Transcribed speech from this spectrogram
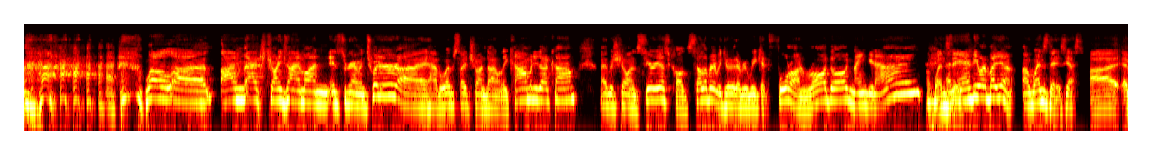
well, uh, I'm at Shawnee Time on Instagram and Twitter. I have a website, SeanDonnellyComedy.com. I have a show on Sirius called Celebrate. We do it every week at 4 on Raw Dog 99. On Wednesdays. And Andy, what about you? On Wednesdays, yes. Uh, uh,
